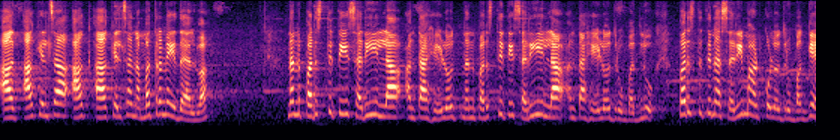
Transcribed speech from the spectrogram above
ಆ ಆ ಕೆಲಸ, ಆ ಆ ಕೆಲಸ ನಮ್ಮ ಹತ್ರನೇ ಇದೆ ಅಲ್ವಾ? ನನ್ನ ಪರಿಸ್ಥಿತಿ ಸರಿ ಇಲ್ಲ ಅಂತ ಹೇಳೋದು ನನ್ನ ಪರಿಸ್ಥಿತಿ ಸರಿ ಇಲ್ಲ ಅಂತ ಹೇಳೋದ್ರ ಬದಲು ಪರಿಸ್ಥಿತಿನ ಸರಿ ಮಾಡ್ಕೊಳ್ಳೋದ್ರ ಬಗ್ಗೆ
